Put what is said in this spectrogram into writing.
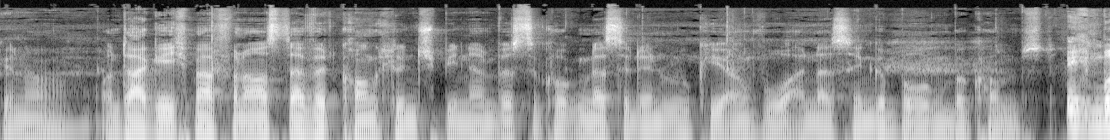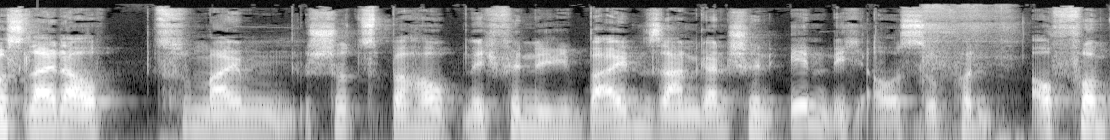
Genau. Und da gehe ich mal von aus, da wird Conklin spielen. Dann wirst du gucken, dass du den Rookie irgendwo anders hingebogen bekommst. Ich muss leider auch zu meinem Schutz behaupten, ich finde, die beiden sahen ganz schön ähnlich aus, so von, auch vom,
